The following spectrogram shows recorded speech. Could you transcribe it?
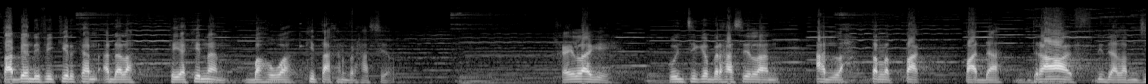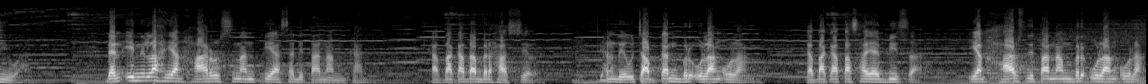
Tapi yang difikirkan adalah keyakinan bahwa kita akan berhasil. Sekali lagi, kunci keberhasilan adalah terletak pada drive di dalam jiwa. Dan inilah yang harus senantiasa ditanamkan. Kata-kata berhasil yang diucapkan berulang-ulang. Kata-kata saya bisa yang harus ditanam berulang-ulang.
